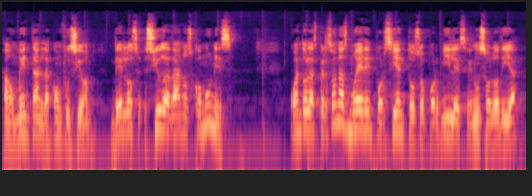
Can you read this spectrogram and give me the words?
aumentan la confusión de los ciudadanos comunes. Cuando las personas mueren por cientos o por miles en un solo día,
